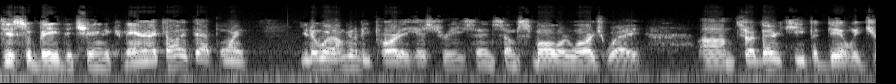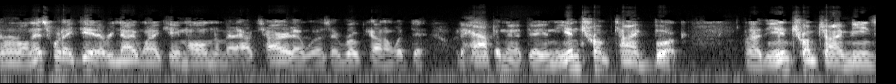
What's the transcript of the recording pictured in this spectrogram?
disobeyed the chain of command. And I thought at that point, you know what, I'm going to be part of history in some small or large way. Um, so I better keep a daily journal. And that's what I did. Every night when I came home, no matter how tired I was, I wrote kind of what, the, what happened that day. In the In Trump Time book, uh, the In Trump Time means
